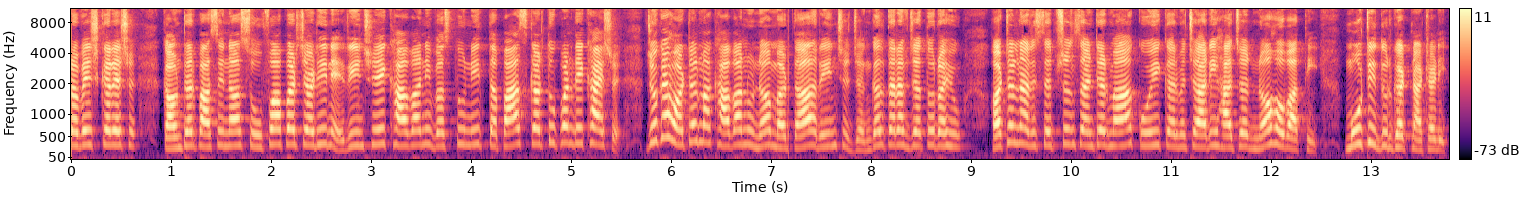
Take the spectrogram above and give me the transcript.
પ્રવેશ કરે છે. કાઉન્ટર પાસેના સોફા પર ચઢીને રેન્જે ખાવાની વસ્તુની તપાસ કરતું પણ દેખાય છે. જોકે હોટલમાં ખાવાનું ન મળતા રેન્જ જંગલ તરફ જતો રહ્યું. હોટલના રિસેપ્શન સેન્ટરમાં કોઈ કર્મચારી હાજર ન હોવાથી મોટી દુર્ઘટના ટળી.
